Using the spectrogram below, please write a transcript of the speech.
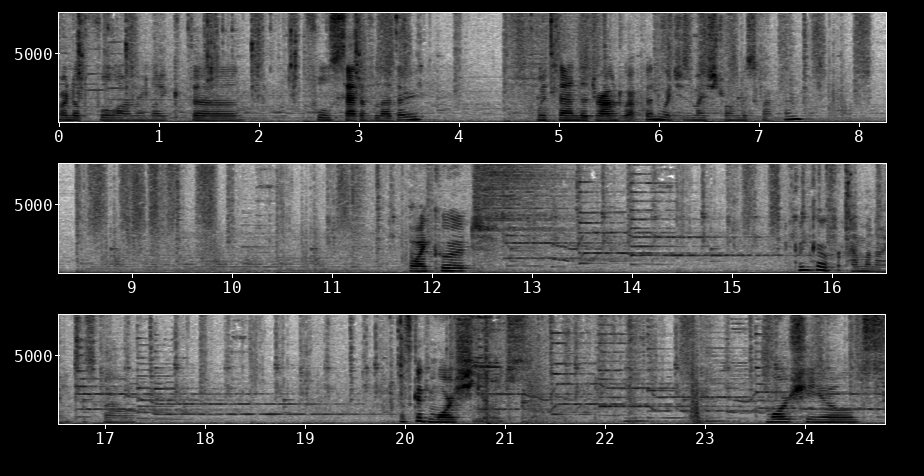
Or not full armor, like the full set of leather. With then the drowned weapon, which is my strongest weapon. So I could... I could go for Ammonite as well. Let's get more shields. More shields.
